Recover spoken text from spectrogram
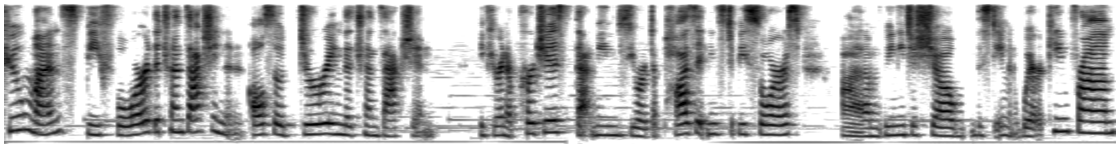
two months before the transaction and also during the transaction. If you're in a purchase, that means your deposit needs to be sourced. Um, we need to show the statement where it came from,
